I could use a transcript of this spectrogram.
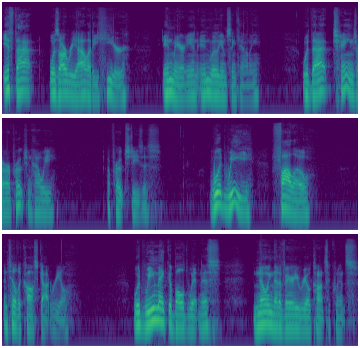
if that was our reality here in Marion, in Williamson County, would that change our approach and how we approach Jesus? would we follow until the cost got real? Would we make a bold witness knowing that a very real consequence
